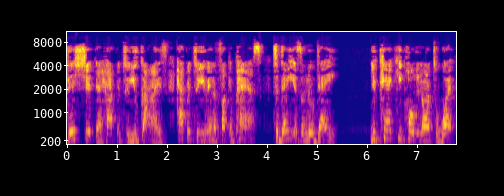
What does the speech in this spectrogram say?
This shit that happened to you guys happened to you in the fucking past. Today is a new day. You can't keep holding on to what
